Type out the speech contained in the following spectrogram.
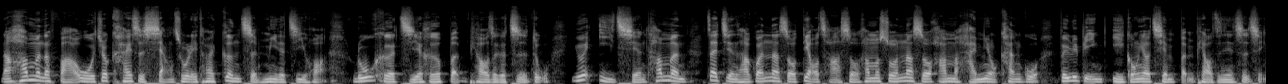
然后他们的法务就开始想出了一套更缜密的计划，如何结合本票这个制度。因为以前他们在检察官那时候调查的时候，他们说那时候他们还没有看过菲律宾义工要签本票这件事情。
